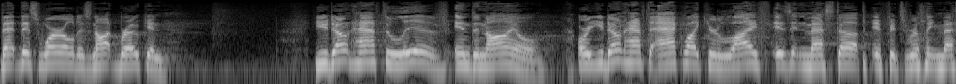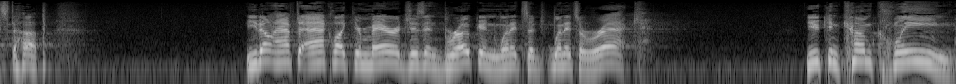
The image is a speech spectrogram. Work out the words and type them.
that this world is not broken. You don't have to live in denial, or you don't have to act like your life isn't messed up if it's really messed up. You don't have to act like your marriage isn't broken when it's a, when it's a wreck. You can come clean.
